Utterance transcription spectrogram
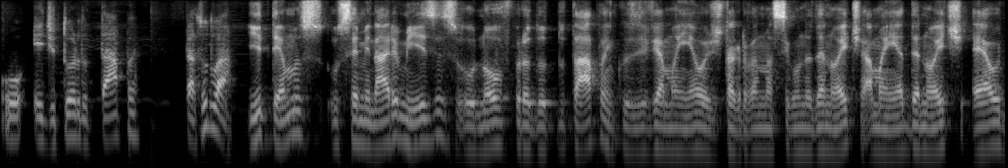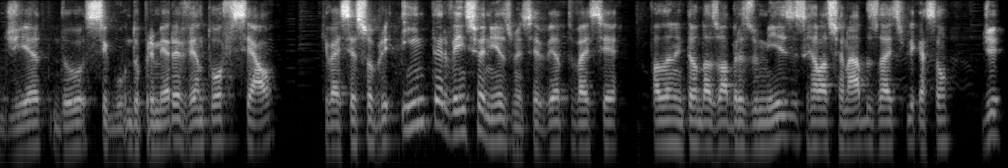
o editor do Tapa. Tá tudo lá. E temos o Seminário Mises, o novo produto do Tapa, inclusive amanhã, hoje está gravando uma segunda de noite, amanhã de noite é o dia do, segundo, do primeiro evento oficial, que vai ser sobre intervencionismo. Esse evento vai ser falando então das obras do Mises relacionadas à explicação de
